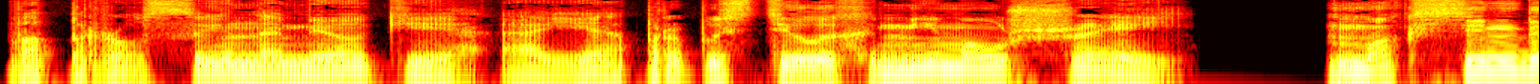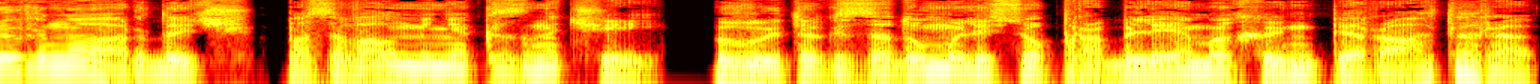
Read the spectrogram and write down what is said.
Вопросы и намеки, а я пропустил их мимо ушей. «Максим Бернардович!» — позвал меня казначей. «Вы так задумались о проблемах императора?»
